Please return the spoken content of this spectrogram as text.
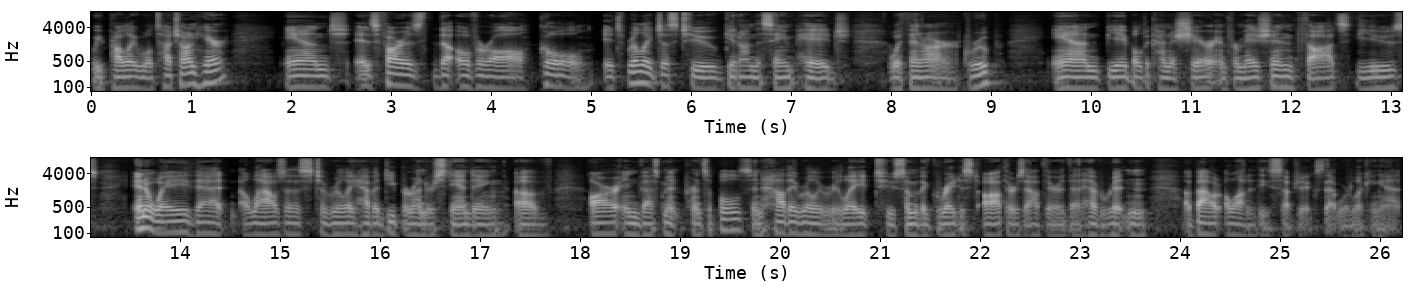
we probably will touch on here and as far as the overall goal, it's really just to get on the same page within our group and be able to kind of share information, thoughts, views in a way that allows us to really have a deeper understanding of our investment principles and how they really relate to some of the greatest authors out there that have written about a lot of these subjects that we're looking at.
